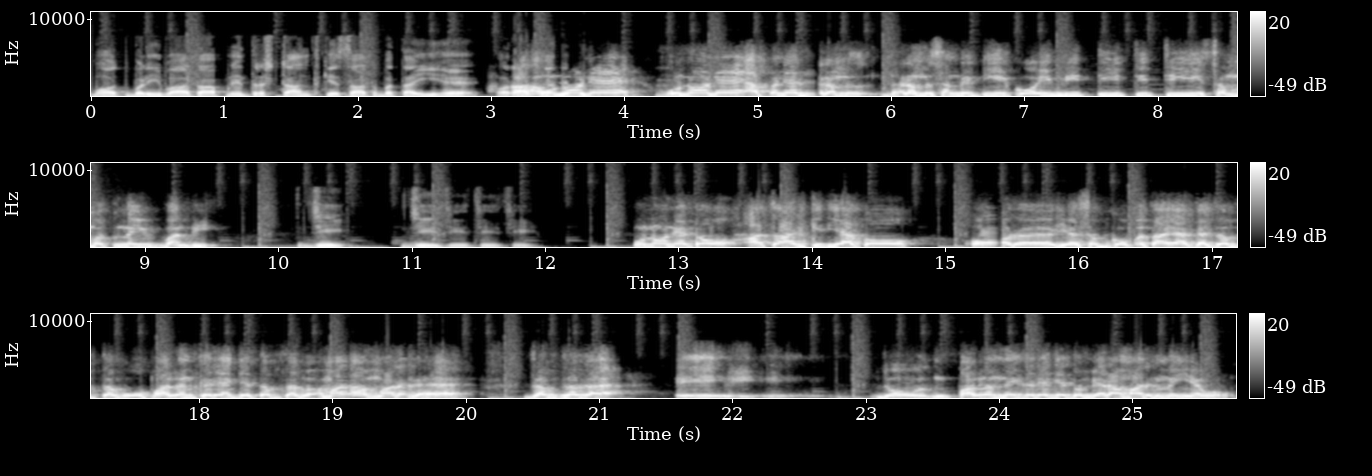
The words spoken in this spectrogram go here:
बहुत बड़ी बात आपने दृष्टांत के साथ बताई है और हाँ, आचार्य उन्होंने उन्होंने अपने धर्म धर्म संघ की कोई मिति तिथि सम्मत नहीं बांधी। जी जी जी जी जी। उन्होंने तो आचार क्रिया को और ये सबको बताया कि जब तक वो पालन करेंगे तब तक हमारा मार्ग है। जब तक ई- जो पालन नहीं करेंगे तो मेरा मार्ग नहीं है वो।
